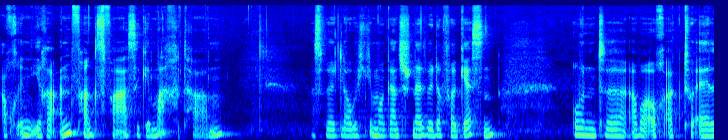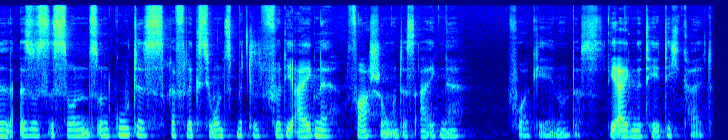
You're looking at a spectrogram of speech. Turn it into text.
auch in ihrer Anfangsphase gemacht haben, was wir, glaube ich, immer ganz schnell wieder vergessen. Und äh, aber auch aktuell, also es ist so ein, so ein gutes Reflexionsmittel für die eigene Forschung und das eigene Vorgehen und das, die eigene Tätigkeit.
